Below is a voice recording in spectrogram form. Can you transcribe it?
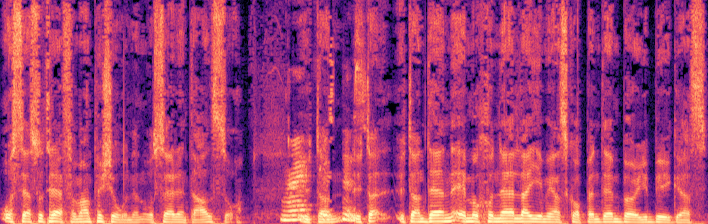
och sen så träffar man personen och så är det inte alls så. Nej, utan, utan, utan, den emotionella gemenskapen den bör ju byggas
